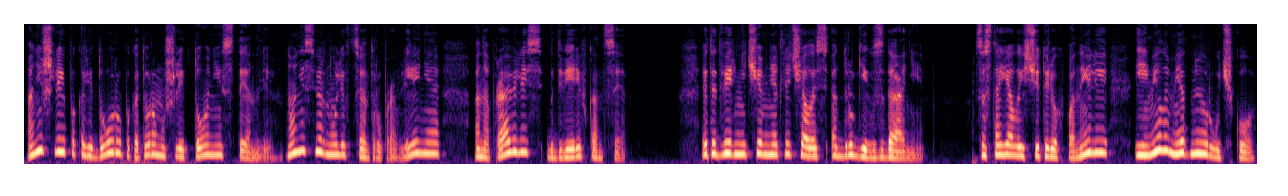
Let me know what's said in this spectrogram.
Они шли по коридору, по которому шли Тони и Стэнли, но они свернули в центр управления, а направились к двери в конце. Эта дверь ничем не отличалась от других в здании. Состояла из четырех панелей и имела медную ручку,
